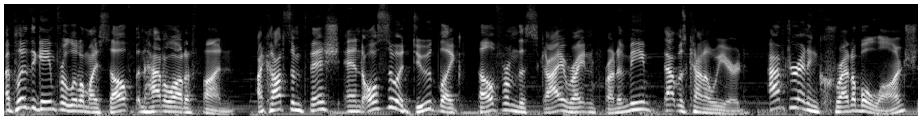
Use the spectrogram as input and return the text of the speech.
I played the game for a little myself and had a lot of fun. I caught some fish and also a dude like fell from the sky right in front of me. That was kind of weird. After an incredible launch,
